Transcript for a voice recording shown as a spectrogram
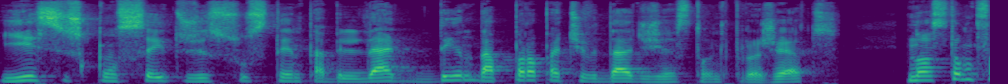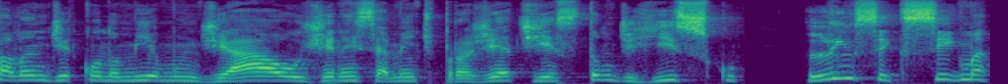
e esses conceitos de sustentabilidade dentro da própria atividade de gestão de projetos. Nós estamos falando de economia mundial, gerenciamento de projetos, gestão de risco, Lean Six Sigma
